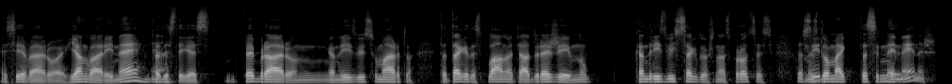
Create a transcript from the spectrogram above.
Es ievēroju, janvārī nē, tad Jā. Es tikai februāru un gandrīz visu mārtu. Tad tagad es plānoju tādu režīmu, nu, gandrīz visu sagatavošanās procesu. Tas Un es ir domāju, tas ir Ne ne, mēneši.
